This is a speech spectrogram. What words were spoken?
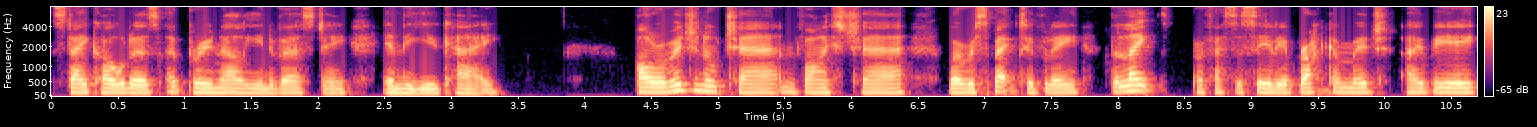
stakeholders at Brunel University in the UK. Our original chair and vice chair were respectively the late Professor Celia Brackenridge, OBE,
